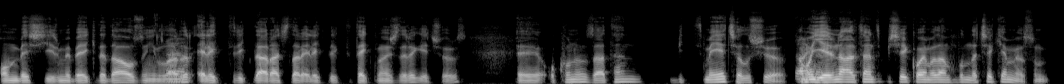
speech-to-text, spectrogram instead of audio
15-20 belki de daha uzun yıllardır evet. elektrikli araçlar, elektrikli teknolojilere geçiyoruz. Ee, o konu zaten bitmeye çalışıyor. Aynen. Ama yerine alternatif bir şey koymadan bunu da çekemiyorsun.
